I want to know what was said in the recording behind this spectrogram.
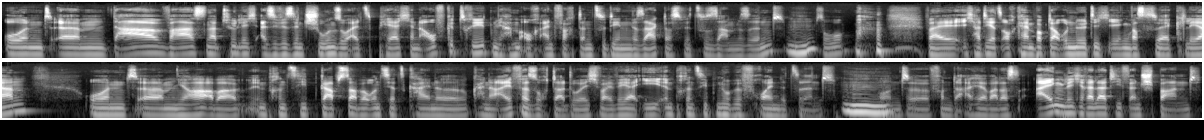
Und ähm, da war es natürlich, also wir sind schon so als Pärchen aufgetreten. Wir haben auch einfach dann zu denen gesagt, dass wir zusammen sind. So. Weil ich hatte jetzt auch keinen Bock, da unnötig irgendwas zu erklären. Und ähm, ja, aber im Prinzip gab es da bei uns jetzt keine, keine Eifersucht dadurch, weil wir ja eh im Prinzip nur befreundet sind. Und äh, von daher war das eigentlich relativ entspannt.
